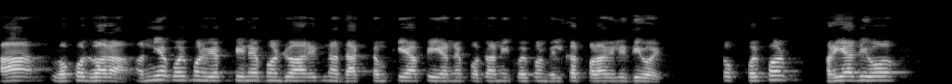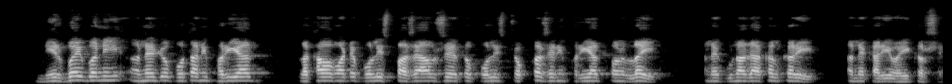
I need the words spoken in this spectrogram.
આ લોકો દ્વારા અન્ય કોઈ પણ વ્યક્તિને પણ જો આ રીતના ધાક ધમકી આપી અને પોતાની કોઈ પણ મિલકત પડાવી લીધી હોય તો કોઈ પણ ફરિયાદીઓ નિર્ભય બની અને જો પોતાની ફરિયાદ લખાવવા માટે પોલીસ પાસે આવશે, તો પોલીસ ચોક્કસ એની ફરિયાદ પણ લઈ અને ગુના દાખલ કરી અને કાર્યવાહી કરશે.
